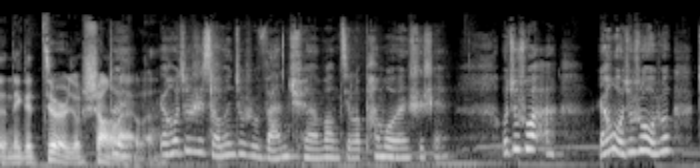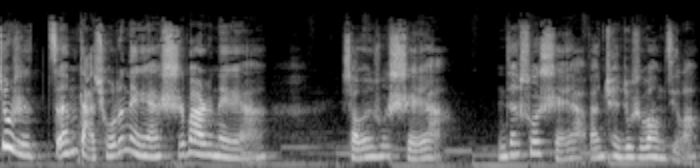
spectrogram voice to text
的那个劲儿就上来了，然后就是小温就是完全忘记了潘博文是谁，我就说啊，然后我就说我说就是咱们打球的那个呀，十班的那个呀，小温说谁呀？你在说谁呀？完全就是忘记了，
